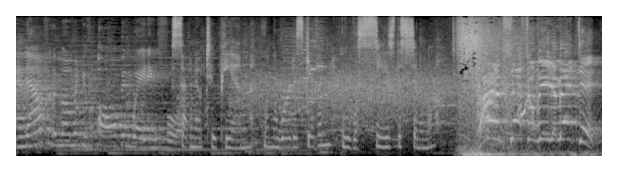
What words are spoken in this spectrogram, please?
And now for the moment you've all been waiting for. 7.02 p.m. When the word is given, we will seize the cinema. I am Cecil B. Demented,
